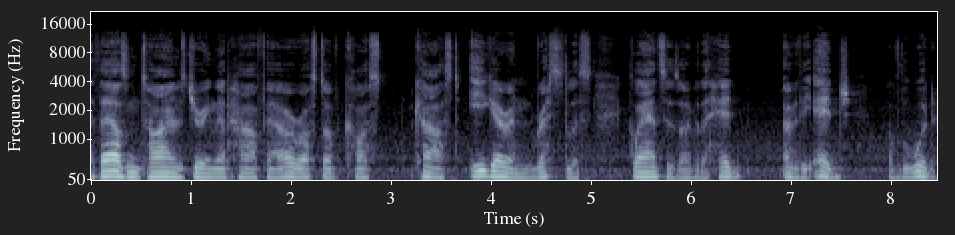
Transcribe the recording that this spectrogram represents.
A thousand times during that half hour Rostov cast, cast eager and restless glances over the head over the edge of the wood.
